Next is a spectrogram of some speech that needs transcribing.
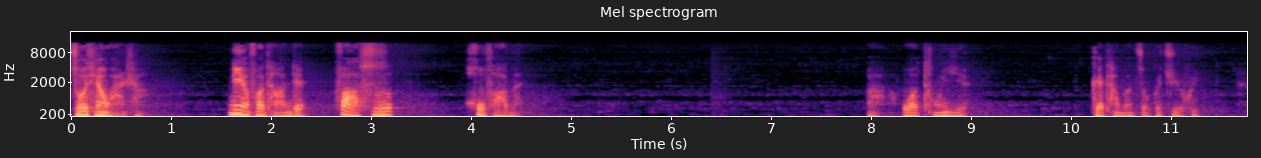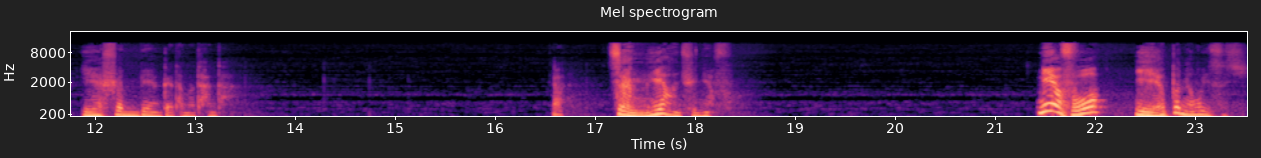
昨天晚上，念佛堂的法师、护法们，啊，我同意给他们做个聚会，也顺便给他们谈谈，啊，怎样去念佛？念佛也不能为自己。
